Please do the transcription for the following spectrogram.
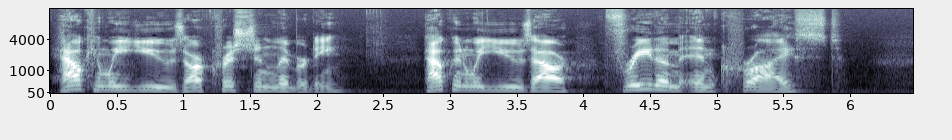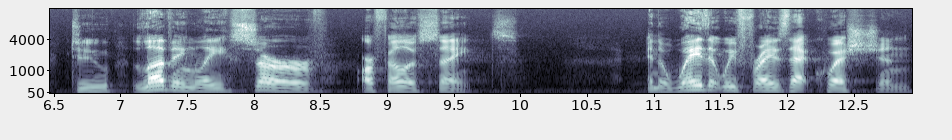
How can we use our Christian liberty? How can we use our freedom in Christ to lovingly serve our fellow saints? And the way that we phrase that question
